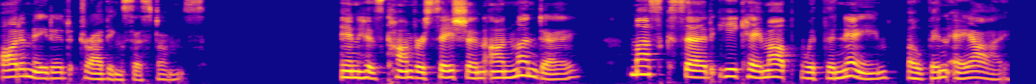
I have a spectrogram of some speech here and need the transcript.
automated driving systems. In his conversation on Monday, Musk said he came up with the name OpenAI.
